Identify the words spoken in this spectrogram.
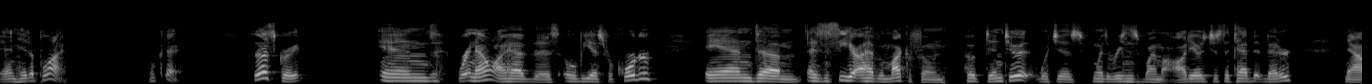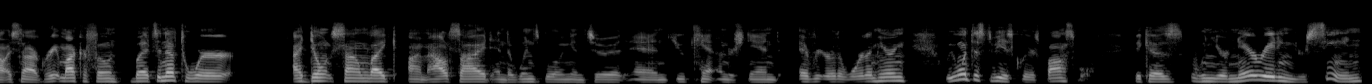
and hit apply. Okay, so that's great. And right now I have this OBS recorder. And um, as you can see here, I have a microphone hooked into it, which is one of the reasons why my audio is just a tad bit better. Now, it's not a great microphone, but it's enough to where I don't sound like I'm outside and the wind's blowing into it and you can't understand every other word I'm hearing. We want this to be as clear as possible because when you're narrating your scene,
